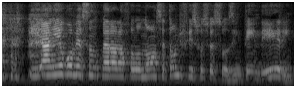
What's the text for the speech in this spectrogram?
e aí eu conversando com ela, ela falou, nossa, é tão difícil para as pessoas entenderem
